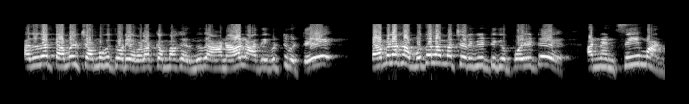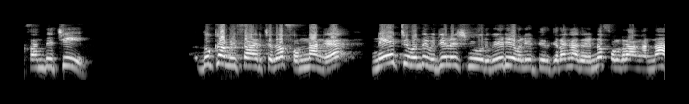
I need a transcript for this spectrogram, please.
அதுதான் தமிழ் சமூகத்துடைய வழக்கமாக இருந்தது. ஆனால் அதை விட்டு விட்டு தமிழக முதலமைச்சர் வீட்டுக்கு போயிட்டு அண்ணன் சீமான் சந்திச்சு துக்கம் விசாரிச்சதா சொன்னாங்க. நேற்று வந்து விஜயலட்சுமி ஒரு வீடியோ வெளியிட்டு இருக்கிறாங்க அதை என்ன சொல்றாங்கன்னா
